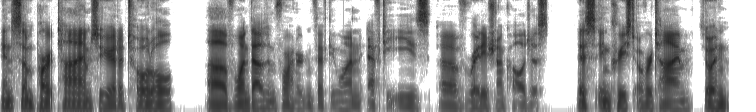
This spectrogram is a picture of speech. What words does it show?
and some part time. So you had a total of 1,451 FTEs of radiation oncologists. This increased over time. So in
